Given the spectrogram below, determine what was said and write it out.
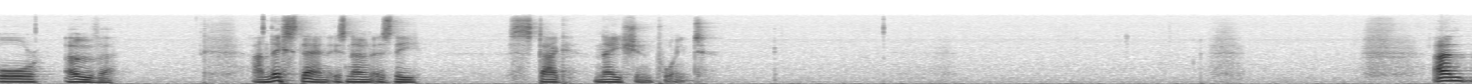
or over and this then is known as the stagnation point. And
